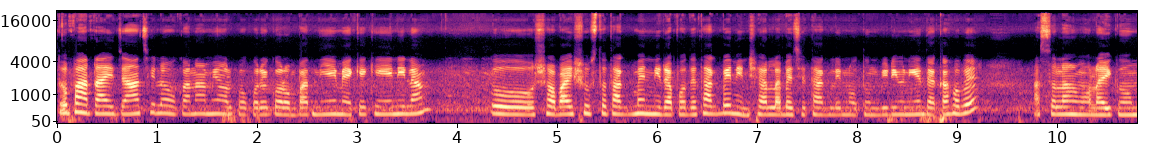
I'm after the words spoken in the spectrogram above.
তো পাটায় যা ছিল ওখানে আমি অল্প করে গরম পাত নিয়ে মেখে খেয়ে নিলাম। তো সবাই সুস্থ থাকবেন, নিরাপদে থাকবেন। ইনশাল্লাহ বেঁচে থাকলে নতুন ভিডিও নিয়ে দেখা হবে। আসসালামু আলাইকুম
